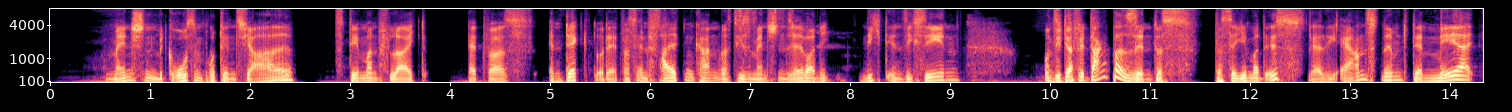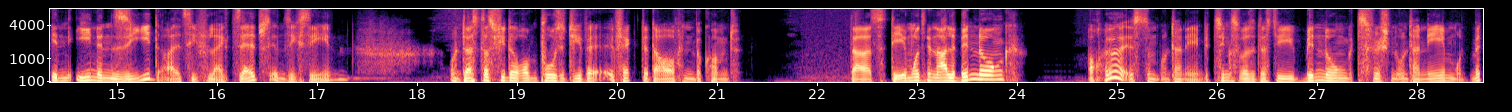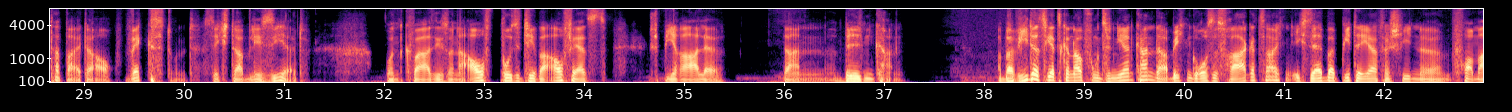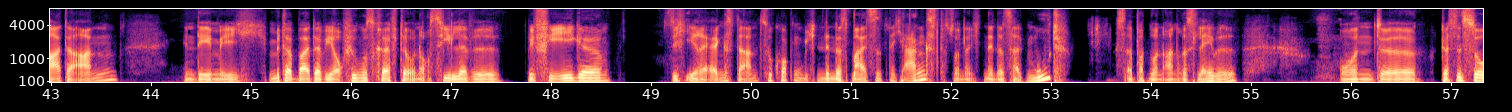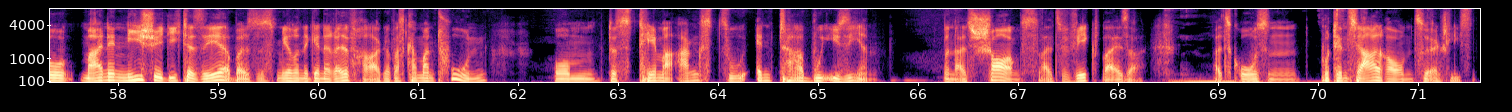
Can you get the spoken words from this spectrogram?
Menschen mit großem Potenzial, aus dem man vielleicht etwas entdeckt oder etwas entfalten kann, was diese Menschen selber nicht, nicht in sich sehen und sie dafür dankbar sind, dass dass da jemand ist, der sie ernst nimmt, der mehr in ihnen sieht, als sie vielleicht selbst in sich sehen. Und dass das wiederum positive Effekte darauf hinbekommt, dass die emotionale Bindung auch höher ist zum Unternehmen, beziehungsweise dass die Bindung zwischen Unternehmen und Mitarbeiter auch wächst und sich stabilisiert. und quasi so eine auf, positive Aufwärtsspirale dann bilden kann. Aber wie das jetzt genau funktionieren kann, da habe ich ein großes Fragezeichen. Ich selber biete ja verschiedene Formate an, indem ich Mitarbeiter wie auch Führungskräfte und auch C-Level befähige, sich ihre Ängste anzugucken. Ich nenne das meistens nicht Angst, sondern ich nenne das halt Mut. Ist einfach nur ein anderes Label. Und äh, das ist so meine Nische, die ich da sehe, aber es ist mehr so eine generelle Frage. Was kann man tun, um das Thema Angst zu enttabuisieren und als Chance, als Wegweiser, als großen Potenzialraum zu erschließen?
